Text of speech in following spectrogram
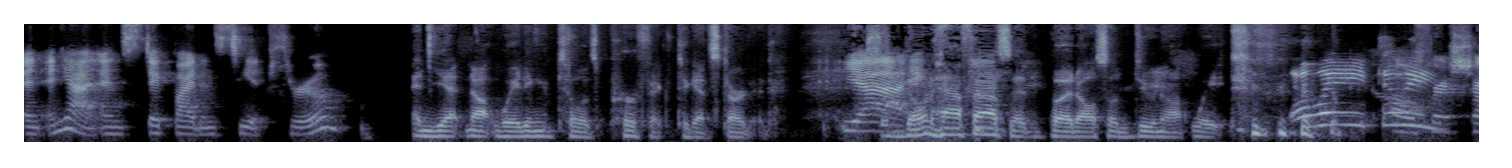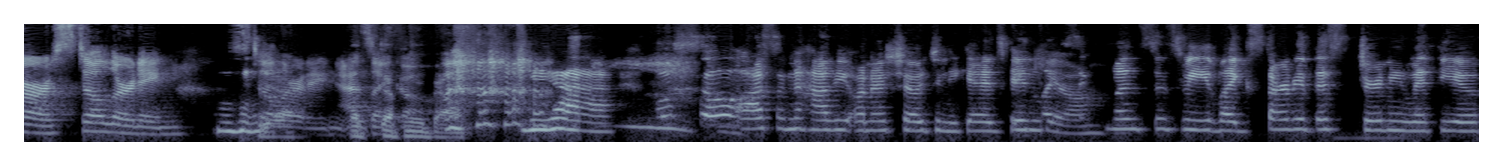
and, and yeah, and stick by it and see it through. And yet not waiting until it's perfect to get started. Yeah. So don't half-ass it, but also do not wait. don't wait. Don't oh, wait. for sure. Still learning. Mm-hmm. Still yeah, learning as I go. yeah. Well, so awesome to have you on our show, Genicca. It's been Thank like you. six months since we like started this journey with you,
